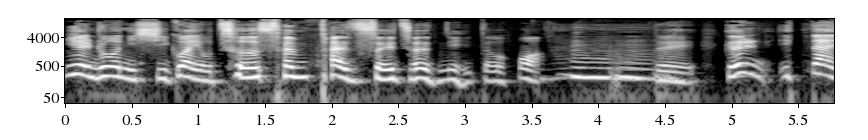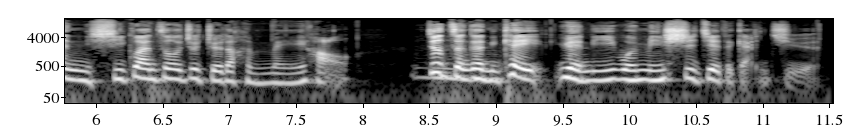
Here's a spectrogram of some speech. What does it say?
因为如果你习惯有车声伴随着你的话，嗯嗯，对。可是，一旦你习惯之后，就觉得很美好，就整个你可以远离文明世界的感觉。嗯，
